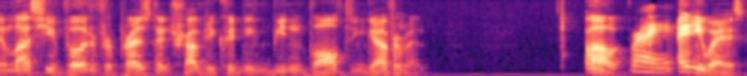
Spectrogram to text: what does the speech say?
unless you voted for President Trump, you couldn't even be involved in government. Oh, Right. Anyways,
